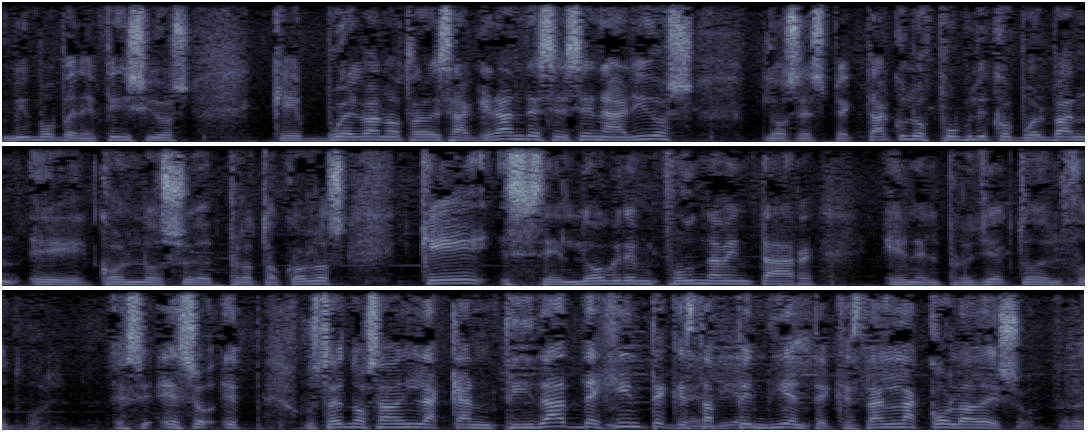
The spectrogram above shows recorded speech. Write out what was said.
mismos beneficios, que vuelvan otra vez a grandes escenarios, los espectáculos públicos vuelvan con los protocolos que se logren fundamentar en el proyecto del fútbol. Es- eso, ustedes no saben la cantidad de gente que está pendiente, que está en la cola de eso, Pero-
